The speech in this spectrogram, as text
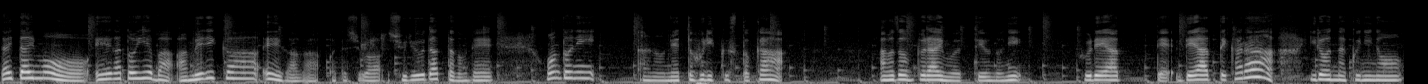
大体もう映画といえばアメリカ映画が私は主流だったので本当にあのネットフリックスとかアマゾンプライムっていうのに触れ合って出会ってからいろんな国の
